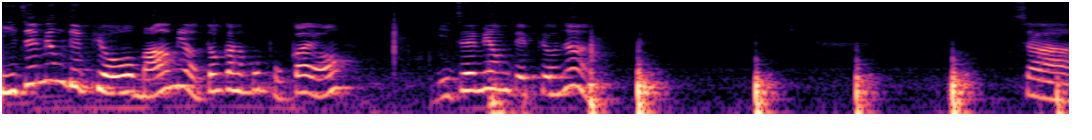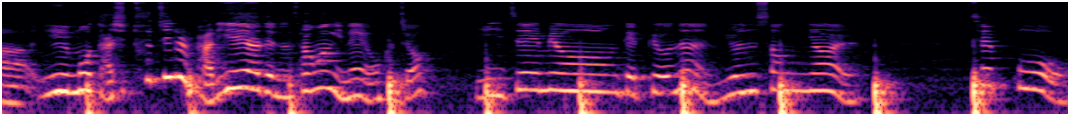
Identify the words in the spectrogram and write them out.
이재명 대표 마음이 어떤가 한번 볼까요? 이재명 대표는 자, 이 뭐 다시 투지를 발휘해야 되는 상황이네요. 그죠? 이재명 대표는 윤석열 체포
